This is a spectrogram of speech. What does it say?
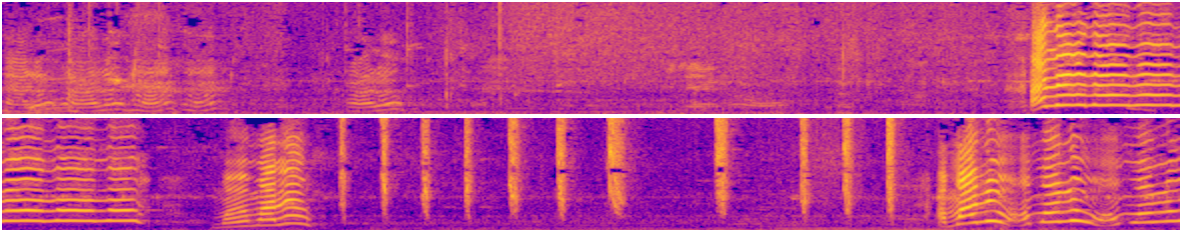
Hạ luôn, hạ luôn, hả? Hả? Hạ luôn Alo, alo, alo, alo, alo Mời ông alo Ông alo, ông alo, ông alo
